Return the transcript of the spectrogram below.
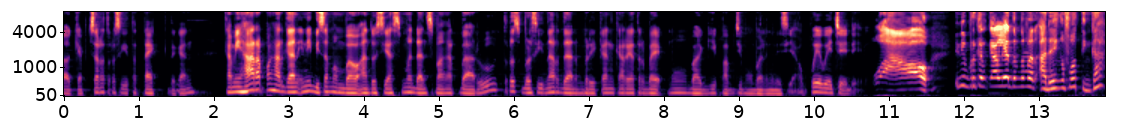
eh, capture terus kita tag gitu kan. Kami harap penghargaan ini bisa membawa antusiasme dan semangat baru terus bersinar dan memberikan karya terbaikmu bagi PUBG Mobile Indonesia WWCD. Wow, ini berkat kalian teman-teman. Ada yang ngevoting kah?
